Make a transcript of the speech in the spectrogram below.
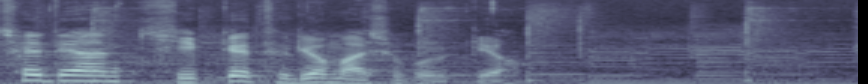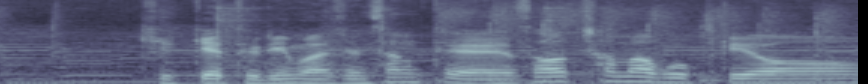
최대한 깊게 들여 마셔 볼게요. 깊게 들이마신 상태에서 참아 볼게요.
